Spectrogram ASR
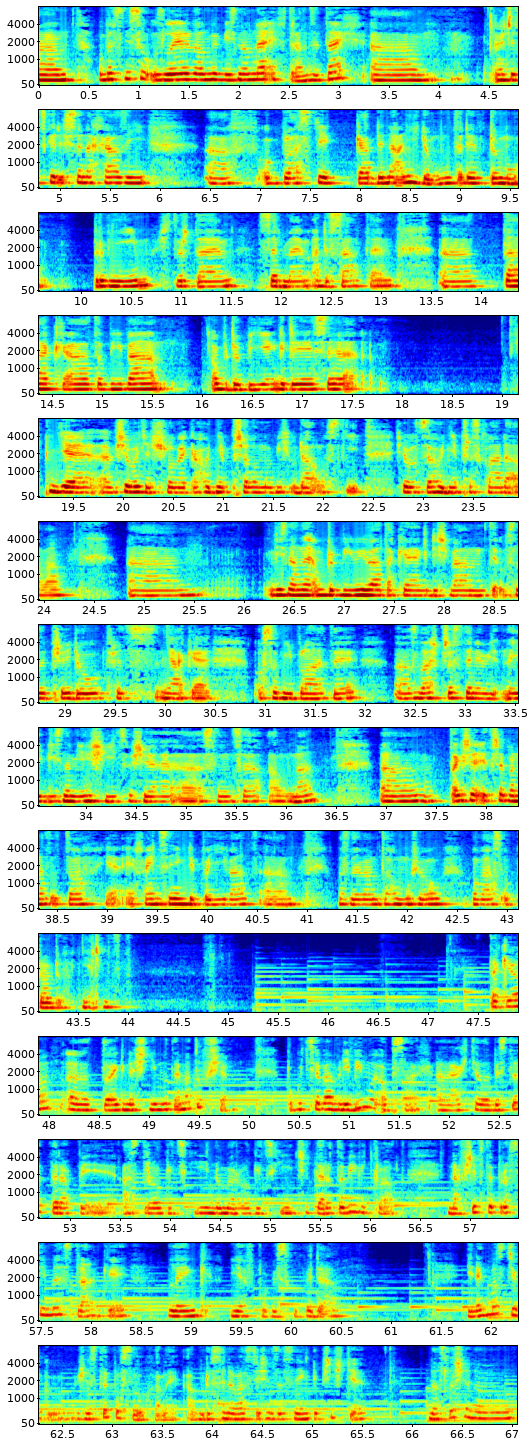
obecně jsou uzly velmi významné i v tranzitech. A vždycky, když se nachází v oblasti kardinálních domů, tedy v domu prvním, čtvrtém, sedmém a desátém, tak to bývá období, kdy se děje v životě člověka hodně přelomových událostí. Život se hodně přeskládává. Významné období bývá také, když vám ty uzly přejdou přes nějaké osobní planety, zvlášť přes ty nejvýznamnější, což je Slunce a Luna. Uh, takže i třeba na toto je, je fajn se někdy podívat a vlastně vám toho můžou o vás opravdu hodně říct. Tak jo, to je k dnešnímu tématu vše. Pokud se vám líbí můj obsah a chtěli byste terapii, astrologický, numerologický či tarotový výklad, navštivte prosím mé stránky, link je v popisku videa. Jinak moc děkuji, že jste poslouchali a budu se na vás těšit zase někdy příště. Naslyšenou.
